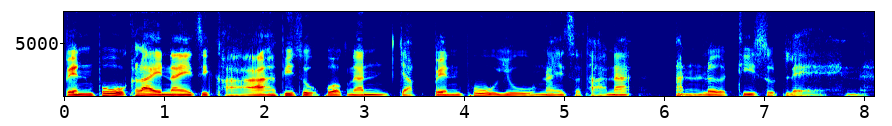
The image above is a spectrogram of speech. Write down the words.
เป็นผู้ใคร่ในสิกขาพิสุพวกนั้นจักเป็นผู้อยู่ในสถานะอันเลิศที่สุดแลนะ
